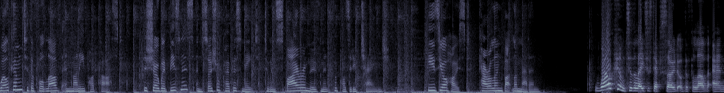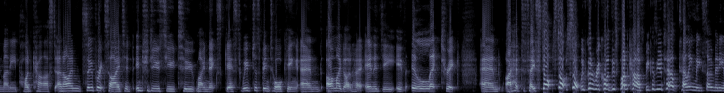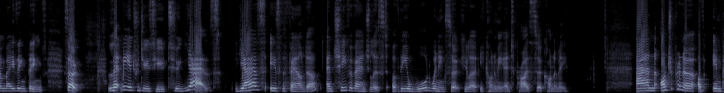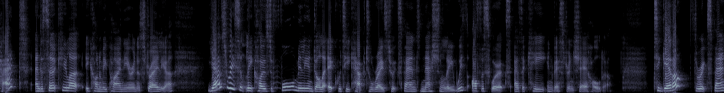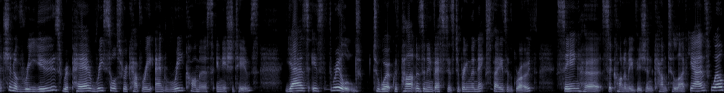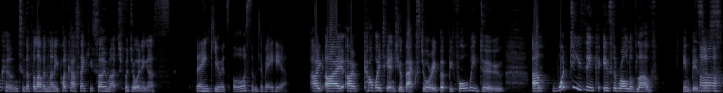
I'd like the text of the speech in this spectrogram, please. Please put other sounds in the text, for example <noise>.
Welcome to the For Love and Money podcast, the show where business and social purpose meet to inspire a movement for positive change. Here's your host, Carolyn Butler Madden. Welcome to the latest episode of the For Love and Money podcast. And I'm super excited to introduce you to my next guest. We've just been talking, and oh my God, her energy is electric. And I had to say, stop, stop, stop. We've got to record this podcast because you're t- telling me so many amazing things. So let me introduce you to Yaz. Yaz is the founder and chief evangelist of the award winning circular economy enterprise, Circonomy. An entrepreneur of impact and a circular economy pioneer in Australia, Yaz recently closed a $4 million equity capital raise to expand nationally with Officeworks as a key investor and shareholder. Together, through expansion of reuse, repair, resource recovery, and re commerce initiatives, Yaz is thrilled to work with partners and investors to bring the next phase of growth, seeing her economy vision come to life. Yaz, welcome to the For Love and Money podcast. Thank you so much for joining us. Thank you. It's awesome to be here. I, I, I can't wait to get into your backstory, but before we do, um, what do you think is the role of love in business? Oh.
